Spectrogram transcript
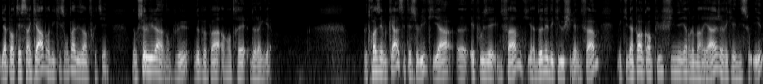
Il a planté cinq arbres, mais qui ne sont pas des arbres fruitiers. Donc celui-là non plus ne peut pas rentrer de la guerre. Le troisième cas, c'était celui qui a euh, épousé une femme, qui a donné des kiddushin à une femme, mais qui n'a pas encore pu finir le mariage avec les nisuin.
